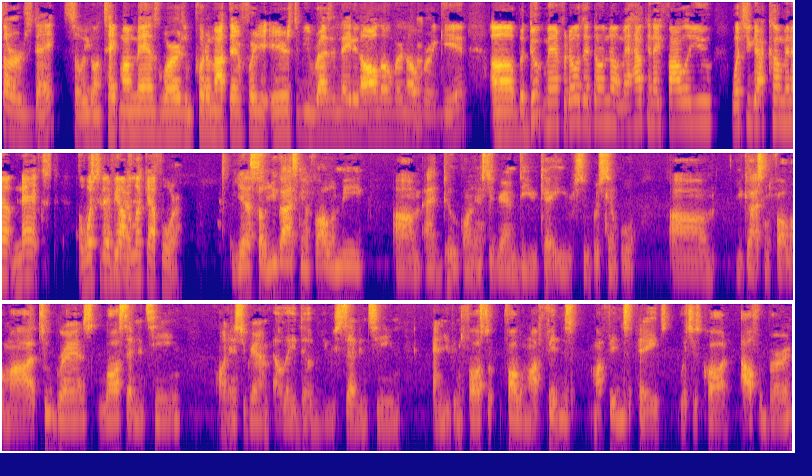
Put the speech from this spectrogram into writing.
Thursday, so we're gonna take my man's words and put them out there for your ears to be resonated all over and over again. Uh, but Duke, man, for those that don't know, man, how can they follow you? What you got coming up next? what should they be on the lookout for? Yeah, so you guys can follow me um, at Duke on Instagram, D U K E, super simple. Um, you guys can follow my two brands, Law 17 on Instagram, LAW 17, and you can follow follow my fitness my fitness page, which is called Alpha Burn,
